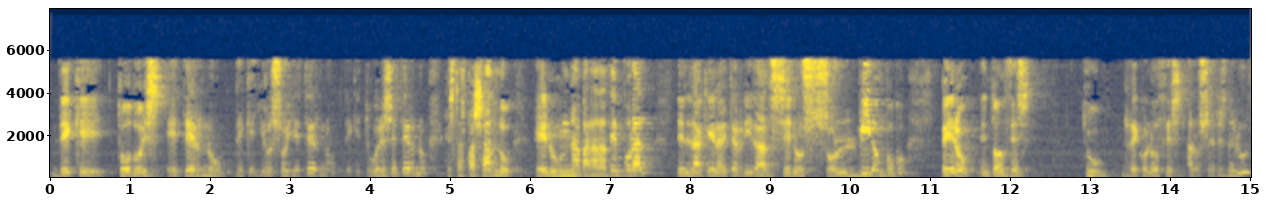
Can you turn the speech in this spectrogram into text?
de que todo es eterno, de que yo soy eterno, de que tú eres eterno, que estás pasando en una parada temporal en la que la eternidad se nos olvida un poco, pero entonces tú reconoces a los seres de luz,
